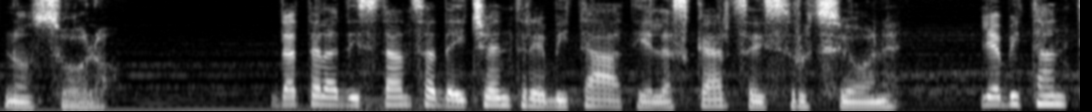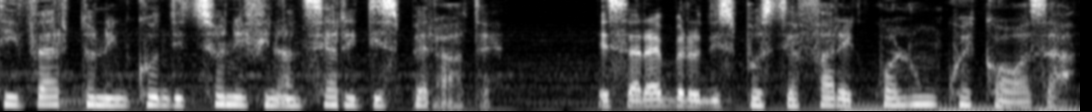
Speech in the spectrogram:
Non solo. Data la distanza dai centri abitati e la scarsa istruzione, gli abitanti vertono in condizioni finanziarie disperate e sarebbero disposti a fare qualunque cosa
